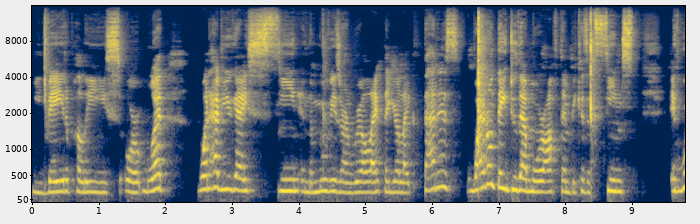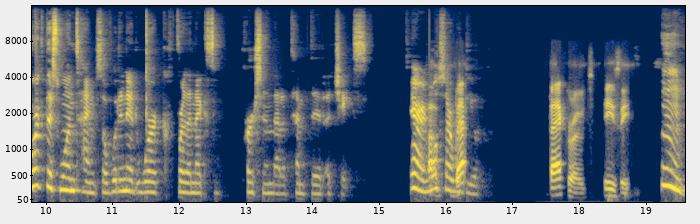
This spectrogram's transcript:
evade a police or what what have you guys seen in the movies or in real life that you're like that is why don't they do that more often because it seems it worked this one time so wouldn't it work for the next person that attempted a chase aaron we'll uh, start back, with you back roads easy mm.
